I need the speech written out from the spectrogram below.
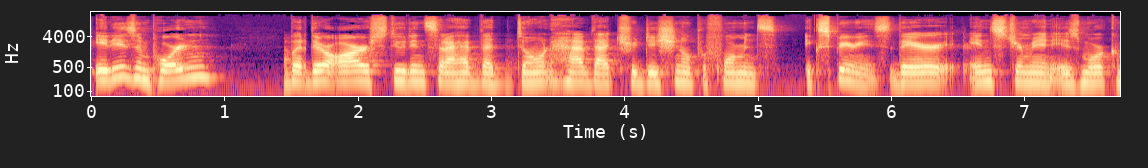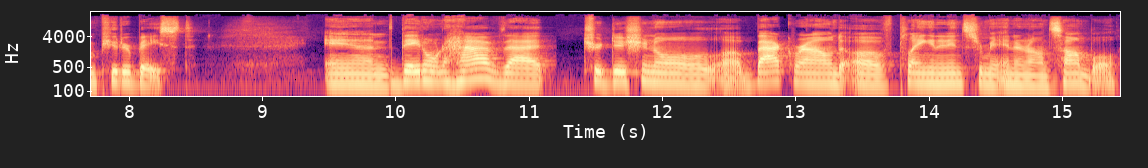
it is important but there are students that I have that don't have that traditional performance experience. Their instrument is more computer based and they don't have that traditional uh, background of playing an instrument in an ensemble.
